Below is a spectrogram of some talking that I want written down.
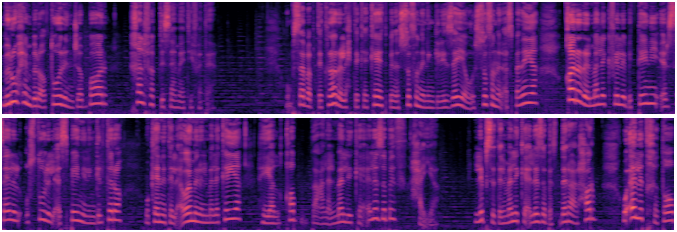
بروح إمبراطور جبار خلف ابتسامات فتاة. وبسبب تكرار الاحتكاكات بين السفن الإنجليزية والسفن الأسبانية قرر الملك فيليب الثاني إرسال الأسطول الأسباني لإنجلترا وكانت الأوامر الملكية هي القبض على الملكة إليزابيث حية. لبست الملكة إليزابيث درع الحرب وقالت خطاب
